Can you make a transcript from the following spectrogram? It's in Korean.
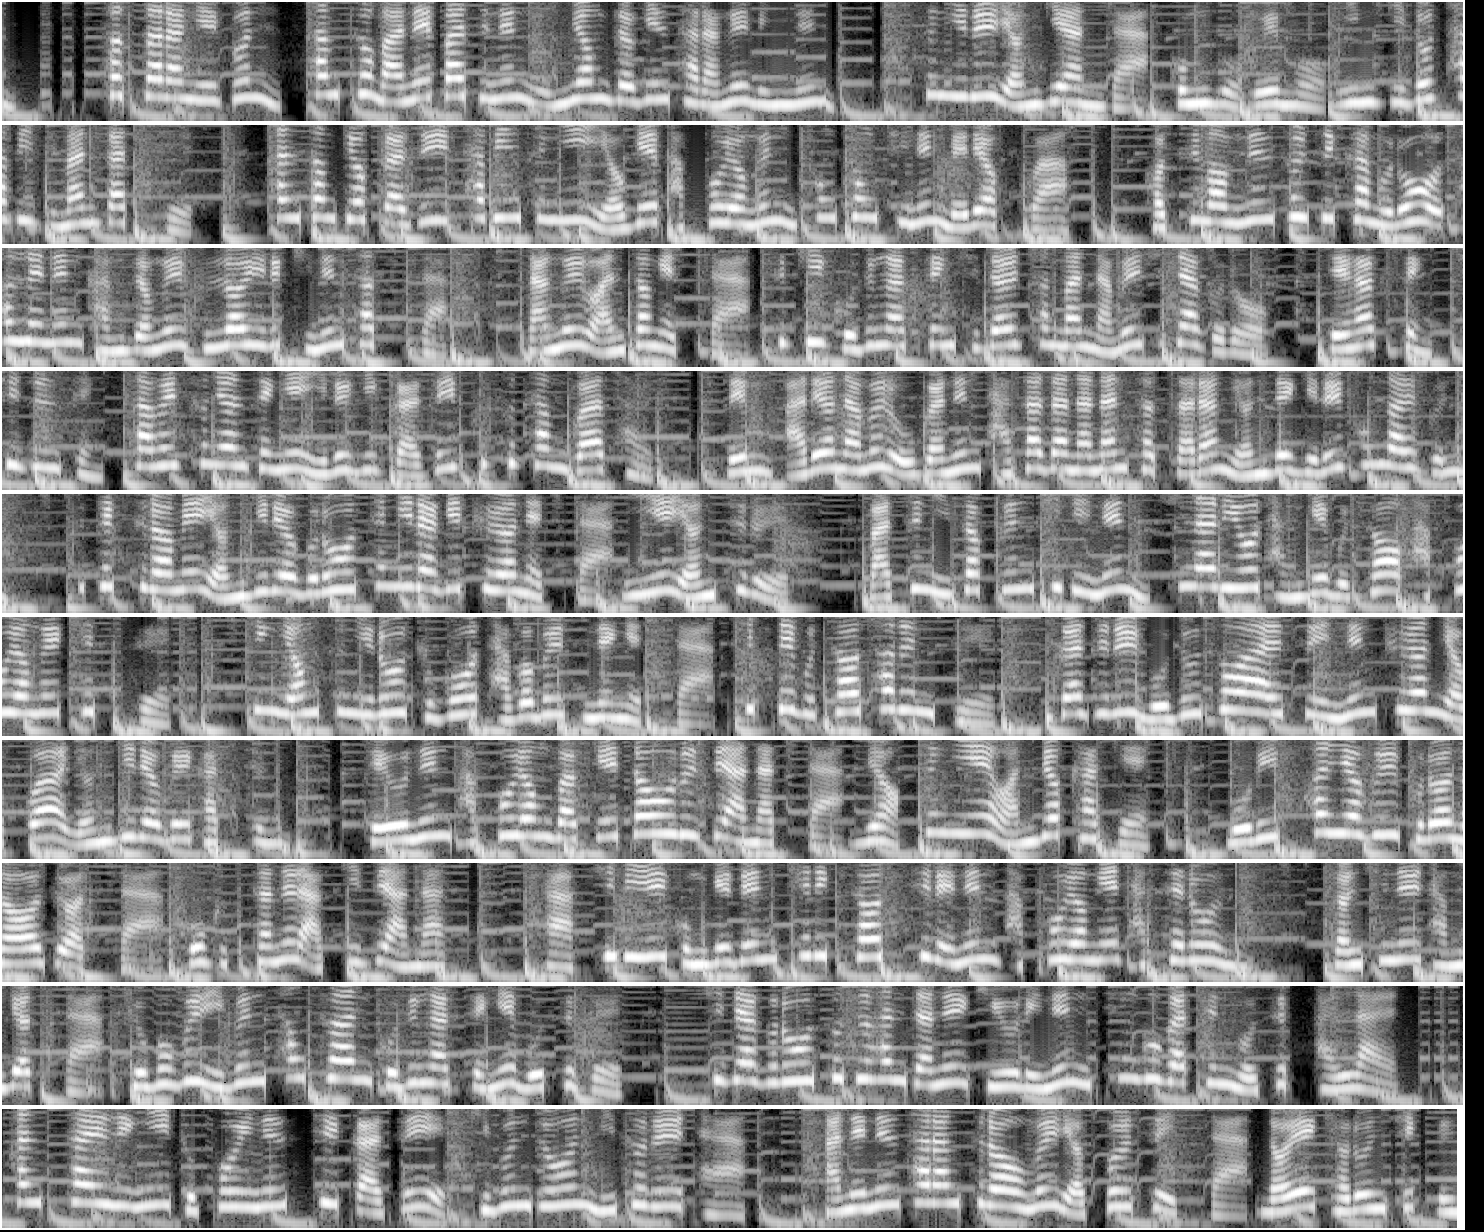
첫사랑일 뿐 3초 만에 빠지는 운명적인 사랑을 믿는 승희를 연기한다. 공부, 외모, 인기도 탑이지만 까칠. 한 성격까지 탑인 승희 역의 박보영은 통통 튀는 매력과 거침없는 솔직함으로 설레는 감정을 불러일으키는 첫사. 랑을 완성했다. 특히 고등학생 시절 첫 만남을 시작으로 대학생, 취준생, 사회초년생에 이르기까지 풋풋함과 설, 램, 아련함을 오가는 다사다난한 첫사랑 연대기를 폭넓은 스펙트럼의 연기력으로 세밀하게 표현했다. 이에 연출을 맡은 이석근 PD는 시나리오 단계부터 박보영을 캐스, 킹영 순위로 두고 작업을 진행했다. 10대부터 30까지를 모두 소화할 수 있는 표현력과 연기력을 갖춘 배우는 박보영밖에 떠오르지 않았다 며 승희에 완벽하게 몰입 활력을 불어넣어 주었다. 고 극찬을 아끼지 않았다. 12일 공개된 캐릭터 스틸에는 박보영의 다채로운 변신을 담겼다. 교복을 입은 청초한 고등학생의 모습을 시작으로 소주 한 잔을 기울이는 친구 같은 모습 발랄. 한 스타일링이 돋보이는 스틸까지 기분 좋은 미소를 다. 아내는 사랑스러움을 엿볼 수 있다. 너의 결혼식 은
